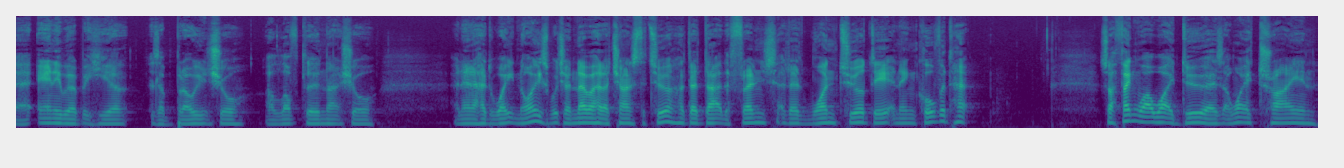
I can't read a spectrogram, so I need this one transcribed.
Uh, Anywhere But Here is a brilliant show. I love doing that show. And then I had White Noise, which I never had a chance to tour. I did that at the Fringe. I did one tour date and then COVID hit. So I think what I want to do is I want to try and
